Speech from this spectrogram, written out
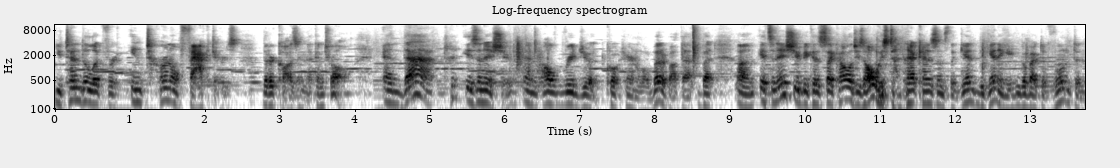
You tend to look for internal factors that are causing the control. And that is an issue. And I'll read you a quote here in a little bit about that. But um, it's an issue because psychology's always done that kind of since the beginning. You can go back to Wundt and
